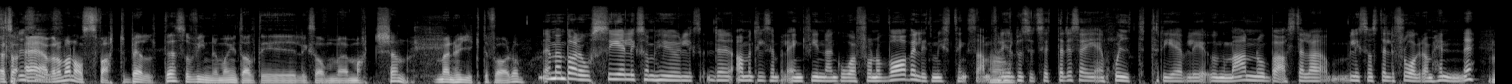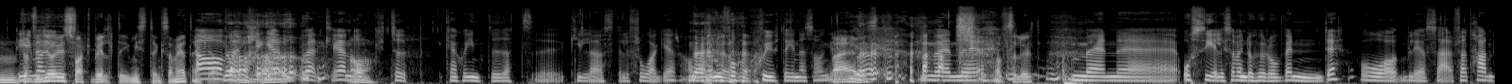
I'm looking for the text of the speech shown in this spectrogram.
Alltså precis. även om man har svart bälte så vinner man ju inte alltid liksom matchen. Men hur gick det för dem? Nej men bara att se liksom hur liksom, det, ja, men till exempel en kvinna går från att vara väldigt misstänksam. Ja. För helt plötsligt sätter det sig en skittrevlig ung man och bara ställa, liksom ställer frågor om henne. Mm. Det För vi har ju- svart bälte i misstänksamhet. Ja jag. verkligen, verkligen. Ja. Och typ kanske inte i att eh, killar ställer frågor. Om Nej. man nu får skjuta in en sån Nej, grej. Men, eh, Absolut. men eh, och se liksom ändå hur de vände och blev så här. För att han,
